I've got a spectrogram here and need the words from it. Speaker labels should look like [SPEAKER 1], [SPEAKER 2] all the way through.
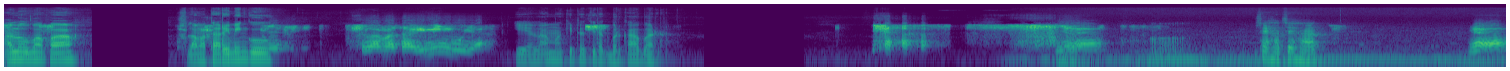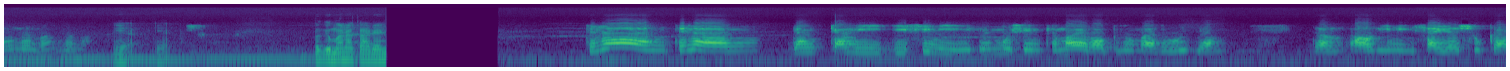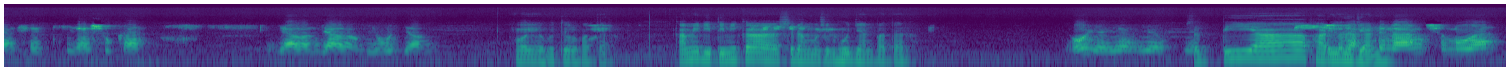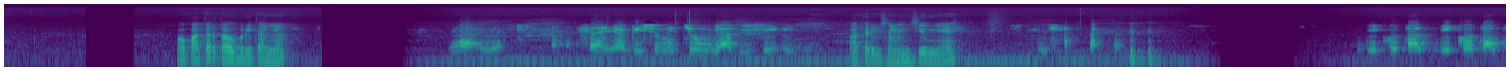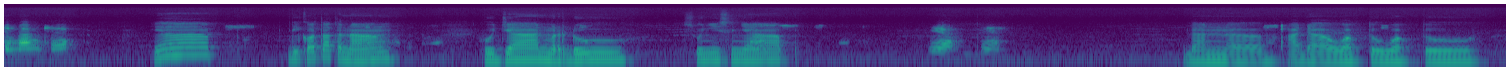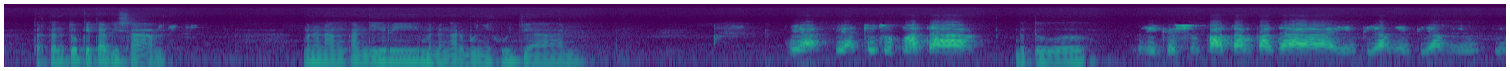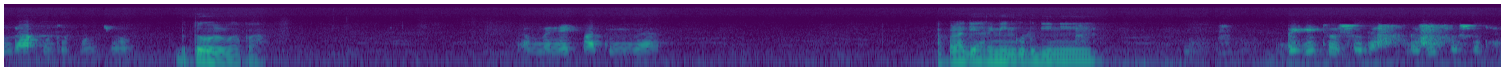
[SPEAKER 1] Halo Bapak. Selamat hari Minggu.
[SPEAKER 2] Selamat hari Minggu ya.
[SPEAKER 1] Iya, lama kita tidak berkabar.
[SPEAKER 2] Ya,
[SPEAKER 1] Oh, Sehat-sehat?
[SPEAKER 2] ya memang, memang.
[SPEAKER 1] Iya, iya. Bagaimana keadaan?
[SPEAKER 2] Tenang, tenang. Dan kami di sini eh, musim kemarau belum ada hujan. Dan hal ini saya suka, saya tidak suka jalan-jalan di hujan.
[SPEAKER 1] Oh iya, betul, Pater. Kami di Timika sedang musim hujan, Pater.
[SPEAKER 2] Oh ya, ya, ya. ya.
[SPEAKER 1] Setiap hari
[SPEAKER 2] Sudah
[SPEAKER 1] hujan.
[SPEAKER 2] tenang semua.
[SPEAKER 1] Oh, Pater tahu beritanya?
[SPEAKER 2] Ya, ya. Saya bisa menciumnya di sini.
[SPEAKER 1] Pater bisa menciumnya ya?
[SPEAKER 2] di kota di kota tenang kan?
[SPEAKER 1] Ya, di kota tenang. Hujan, merdu, sunyi senyap,
[SPEAKER 2] Ya, ya.
[SPEAKER 1] dan eh, ada waktu-waktu tertentu kita bisa menenangkan diri, mendengar bunyi hujan.
[SPEAKER 2] Ya, ya, tutup mata,
[SPEAKER 1] Betul.
[SPEAKER 2] Beri kesempatan pada impian-impian indah untuk muncul
[SPEAKER 1] Betul, Bapak.
[SPEAKER 2] dan menikmatinya.
[SPEAKER 1] Apalagi hari Minggu begini.
[SPEAKER 2] Begitu sudah, begitu sudah.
